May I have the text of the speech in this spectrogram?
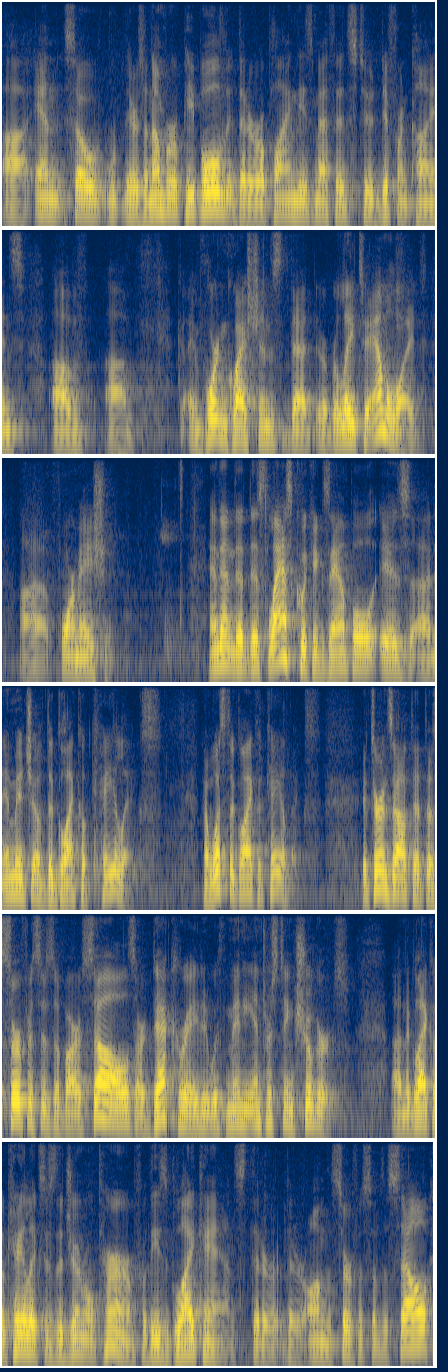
Uh, and so there's a number of people that are applying these methods to different kinds of um, important questions that relate to amyloid uh, formation. And then th this last quick example is an image of the glycocalyx. Now what's the glycocalyx? It turns out that the surfaces of our cells are decorated with many interesting sugars. Uh, the glycocalyx is the general term for these glycans that are, that are on the surface of the cell,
